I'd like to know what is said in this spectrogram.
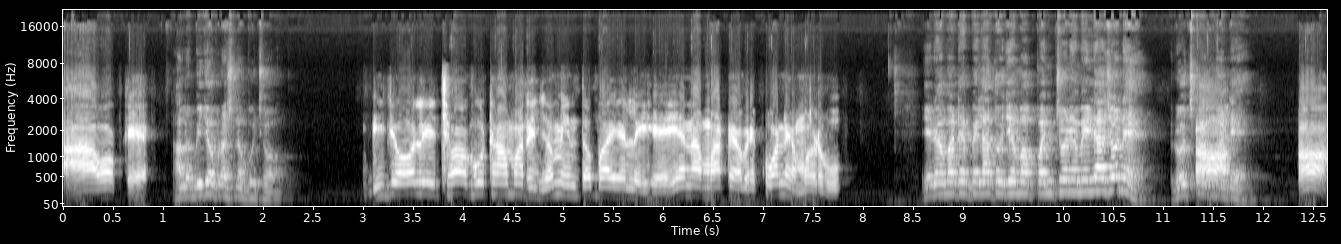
હા ઓકે. હાલો બીજો પ્રશ્ન પૂછો. બીજો ઓલી છ ગુઠા અમારી જમીન દબાયેલી છે. એના માટે હવે કોને મળવું? એના માટે પેલા તો જેમાં પંચોને મળ્યા છો ને રોજ કામ માટે. હા.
